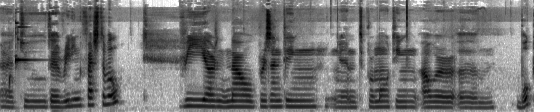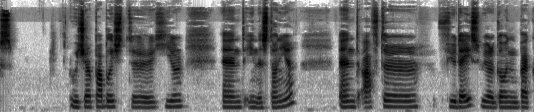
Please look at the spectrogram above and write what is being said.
uh, to the reading festival. We are now presenting and promoting our um, books, which are published uh, here and in Estonia. And after a few days, we are going back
